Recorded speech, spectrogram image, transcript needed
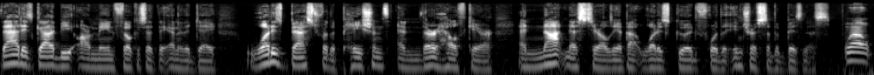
that has got to be our main focus at the end of the day. What is best for the patients and their health care, and not necessarily about what is good for the interests of a business. Well,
